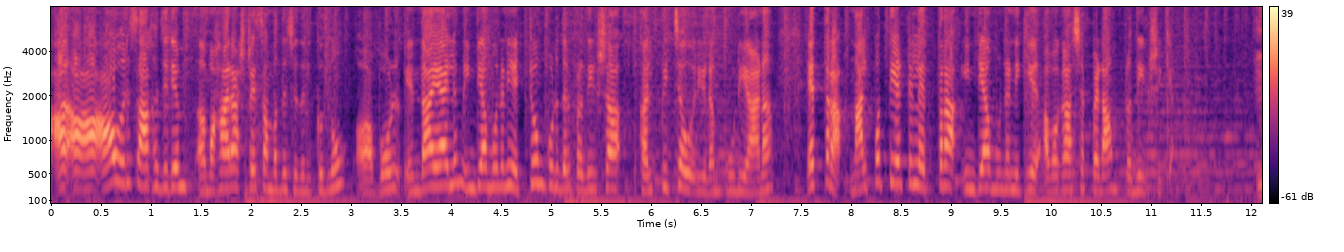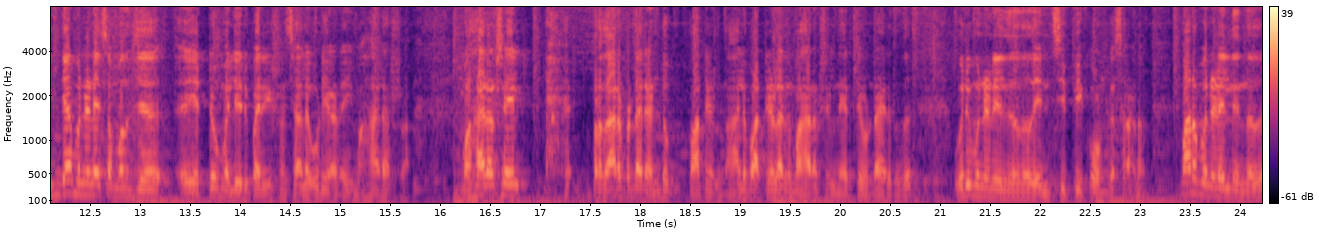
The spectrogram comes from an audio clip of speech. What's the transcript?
ആ- ഒരു സാഹചര്യം മഹാരാഷ്ട്രയെ സംബന്ധിച്ച് നിൽക്കുന്നു. അപ്പോൾ എന്തായാലും ഇന്ത്യ മുന്നണി ഏറ്റവും കൂടുതൽ പ്രതീക്ഷ കൽപ്പിച്ച ഒരിടം കൂടിയാണ്. എത്ര നാൽപ്പത്തിയെട്ടിൽ എത്ര ഇന്ത്യ മുന്നണിക്ക് അവകാശപ്പെടാം പ്രതീക്ഷിക്കാം. ഇന്ത്യ മുന്നണിയെ സംബന്ധിച്ച് ഏറ്റവും വലിയൊരു പരീക്ഷണശാല കൂടിയാണ് ഈ മഹാരാഷ്ട്ര. മഹാരാഷ്ട്രയിൽ പ്രധാനപ്പെട്ട രണ്ട് പാർട്ടികൾ നാല് പാർട്ടികളാണ് മഹാരാഷ്ട്രയിൽ നേരത്തെ ഉണ്ടായിരുന്നത്. ഒരു മുന്നണിയിൽ നിന്നത് എൻ സി പി കോൺഗ്രസ് ആണ് മറുമുന്നണിയിൽ നിന്നത്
